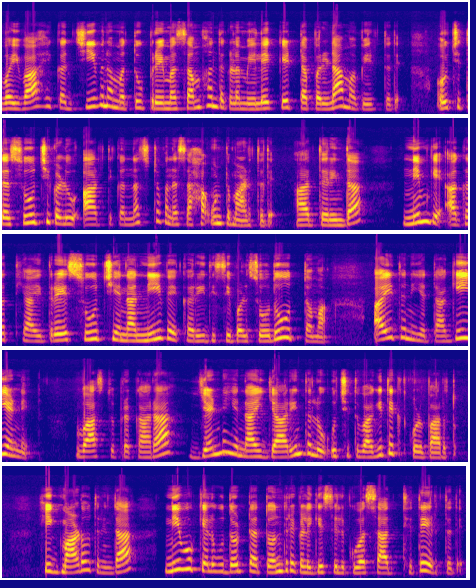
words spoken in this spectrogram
ವೈವಾಹಿಕ ಜೀವನ ಮತ್ತು ಪ್ರೇಮ ಸಂಬಂಧಗಳ ಮೇಲೆ ಕೆಟ್ಟ ಪರಿಣಾಮ ಬೀರುತ್ತದೆ ಉಚಿತ ಸೂಚಿಗಳು ಆರ್ಥಿಕ ನಷ್ಟವನ್ನು ಸಹ ಉಂಟು ಮಾಡುತ್ತದೆ ಆದ್ದರಿಂದ ನಿಮಗೆ ಅಗತ್ಯ ಇದ್ದರೆ ಸೂಚಿಯನ್ನು ನೀವೇ ಖರೀದಿಸಿ ಬಳಸೋದು ಉತ್ತಮ. ಐದನೆಯದಾಗಿ ಎಣ್ಣೆ. ವಾಸ್ತು ಪ್ರಕಾರ ಎಣ್ಣೆಯನ್ನು ಯಾರಿಂದಲೂ ಉಚಿತವಾಗಿ ತೆಗೆದುಕೊಳ್ಬಾರದು. ಹೀಗೆ ಮಾಡೋದ್ರಿಂದ ನೀವು ಕೆಲವು ದೊಡ್ಡ ತೊಂದರೆಗಳಿಗೆ ಸಿಲುಕುವ ಸಾಧ್ಯತೆ ಇರ್ತದೆ.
